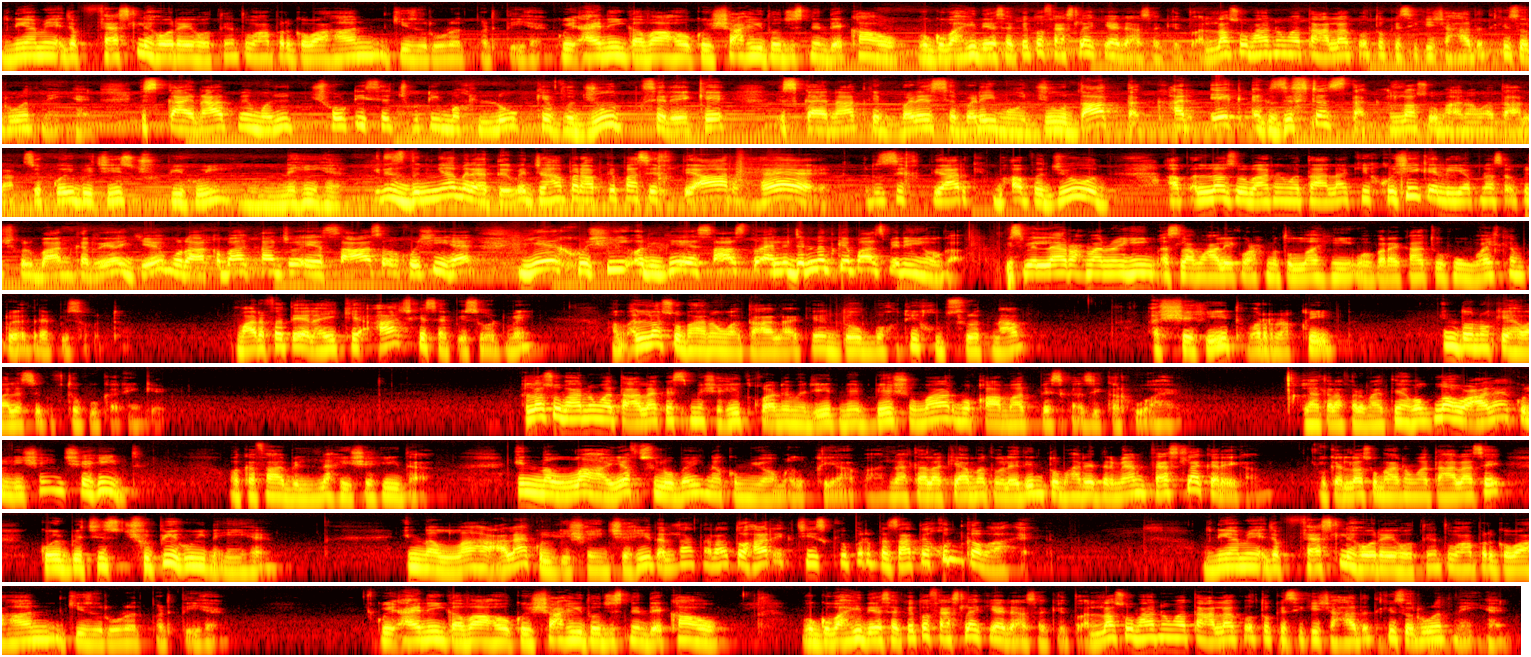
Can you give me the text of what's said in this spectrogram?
दुनिया में जब फैसले हो रहे होते हैं तो वहाँ पर गवाहान की ज़रूरत पड़ती है। कोई आईनी गवाह हो, कोई शाहिद हो, जिसने देखा हो, वो गवाही दे सके तो फैसला किया जा सके। तो अल्लाह सुबहान ताला को तो किसी की शहादत की ज़रूरत नहीं है। इस कायनात में मौजूद छोटी से छोटी मखलूक के वजूद से लेके इस कायनात के बड़े से बड़ी मौजूदात तक, हर एक एग्जिस्टेंस तक अल्लाह सुबहान ताला से कोई भी चीज़ छुपी हुई नहीं है। इस दुनिया में रहते हुए जहाँ पर आपके पास इख्तियार है और उस इख्तियार के बावजूद आप अल्लाह सुबहान व ताली की खुशी के लिए अपना सब कुछ कुर्बान कर रहे हैं। ये मुराकबा का जो एहसास और खुशी है, ये खुशी और ये एहसास तो अहल जन्नत के पास भी नहीं होगा। बसमीम अल्लाम वरहमल वर्क वेलकम टू अदर एपिसोड मारफत अलही के आज के इस एपिसोड में हम अल्लाह सुबहान व ताली के दो बहुत ही खूबसूरत नाम अशहीद और रकीब, इन दोनों के हवाले से गुफ्तु करेंगे। अल्लाह सुबहान व ताली का इसमें शहीद कुरान मजीद में बेशुमार मकाम पर इसका ज़िक्र हुआ है। अल्लाह ताला फरमाते हैं वल्लाशैन शहीद वकफ़ा बिल्ला शहीदा। इन अल्लाह अल्लाह ताला क़यामत वाले दिन तुम्हारे दरमियान फ़ैसला करेगा, क्योंकि अल्लाह सुबहान व से कोई भी चीज़ छुपी हुई नहीं है। इन अल्लाह अला शहीद, अल्लाह ताला तो हर एक चीज़ के ऊपर बजाते खुद गवाह है। दुनिया में जब फैसले हो रहे होते हैं तो वहाँ पर गवाहान की ज़रूरत पड़ती है। कोई आईनी गवाह हो, कोई शाहिद हो जिसने देखा हो, वो गवाही दे सके तो फैसला किया जा सके। तो अल्लाह सुबहान व ताली को तो किसी की शहादत की ज़रूरत नहीं है।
